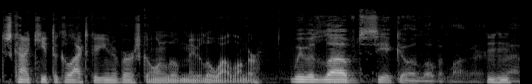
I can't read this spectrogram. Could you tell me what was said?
just kind of keep the Galactica universe going a little, maybe a little while longer. We would love to see it go a little bit longer. Uh,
